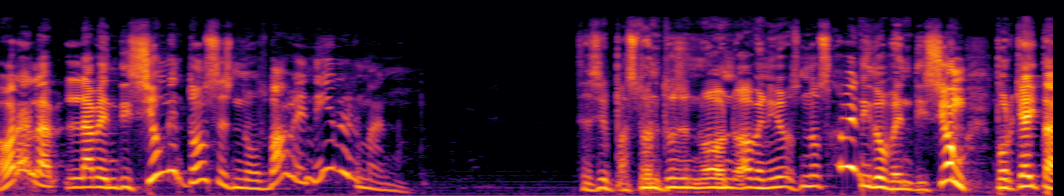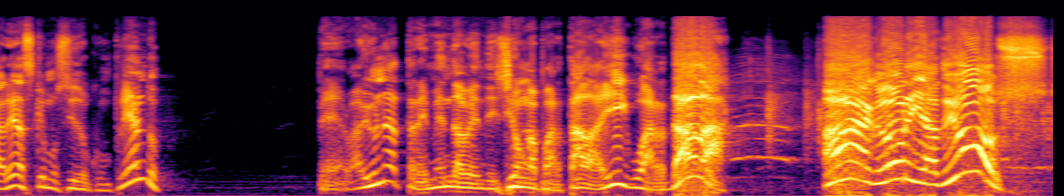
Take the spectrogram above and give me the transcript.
Ahora la, bendición entonces nos va a venir, hermano. Es decir, pastor, entonces no, no ha venido, nos ha venido bendición, porque hay tareas que hemos ido cumpliendo. Pero hay una tremenda bendición apartada ahí, guardada. ¡Ah, gloria a Dios!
